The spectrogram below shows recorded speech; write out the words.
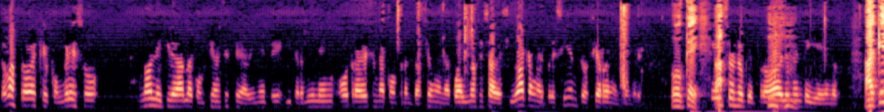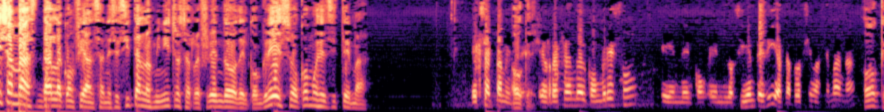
Lo más probable es que el Congreso no le quiera dar la confianza a este gabinete y terminen otra vez una confrontación en la cual no se sabe si vacan al presidente o cierran el Congreso. Ok. Eso Ah, es lo que probablemente lleguen los ¿A qué llamas dar la confianza? ¿Necesitan los ministros el refrendo del Congreso? ¿Cómo es el sistema? Exactamente. El refrendo del Congreso en, el en los siguientes días, la próxima semana. Ok.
